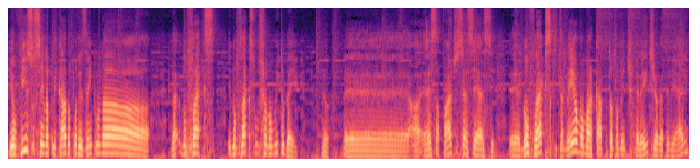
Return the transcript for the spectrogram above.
E eu vi isso sendo aplicado, por exemplo, na, na- no Flex. E no Flex funcionou muito bem. É, essa parte CSS é, no Flex, que também é uma markup totalmente diferente de HTML,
